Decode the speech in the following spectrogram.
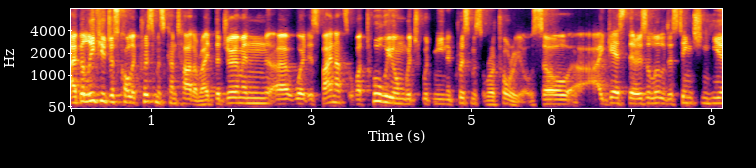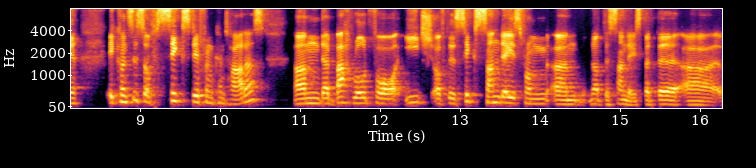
I, believe you just call it Christmas cantata, right? The German uh, word is Weihnachtsoratorium, which would mean a Christmas oratorio. So uh, I guess there is a little distinction here. It consists of six different cantatas. Um, that Bach wrote for each of the six Sundays from, um, not the Sundays, but the uh,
